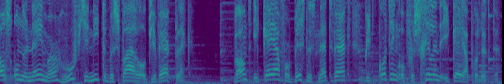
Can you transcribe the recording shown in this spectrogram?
Als ondernemer hoef je niet te besparen op je werkplek. Want IKEA voor Business Netwerk biedt korting op verschillende IKEA-producten.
